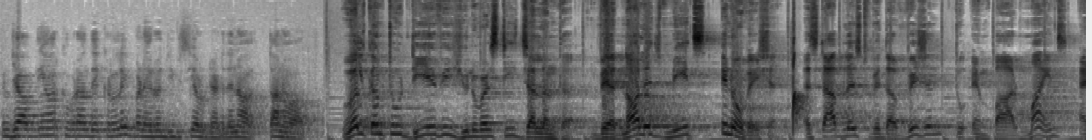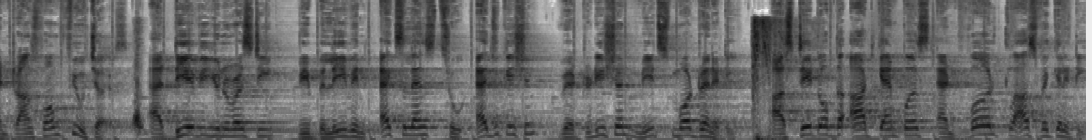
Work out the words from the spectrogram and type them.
ਪੰਜਾਬ ਦੀਆਂ ਹੋਰ ਖਬਰਾਂ ਦੇਖਣ ਲਈ ਬਣੇ ਰਹੋ ਜੀਬੀਸੀ ਅਪਡੇਟ ਦੇ ਨਾਲ ਧੰਨਵਾਦ Welcome to DAV University Jalandhar, where knowledge meets innovation. Established with a vision to empower minds and transform futures. At DAV University, we believe in excellence through education where tradition meets modernity. Our state of the art campus and world class faculty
